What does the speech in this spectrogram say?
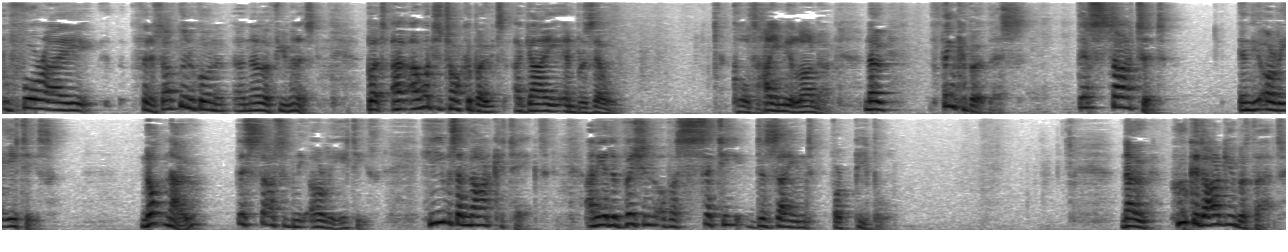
before I finish, I'm going to go in another few minutes, but I, I want to talk about a guy in Brazil. called Jaime Lerner. Now, think about this. This started in the early 80s. Not now. This started in the early 80s. He was an architect and he had a vision of a city designed for people. Now, who could argue with that?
